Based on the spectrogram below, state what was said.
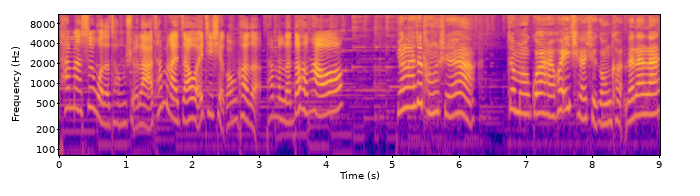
他们是我的同学啦，他们来找我一起写功课的，他们人都很好哦。原来是同学啊，这么乖，还会一起来写功课。来来来，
